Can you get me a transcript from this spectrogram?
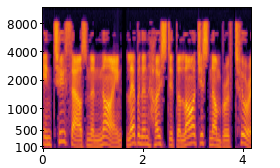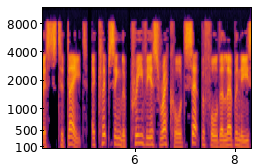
In 2009, Lebanon hosted the largest number of tourists to date, eclipsing the previous record set before the Lebanese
